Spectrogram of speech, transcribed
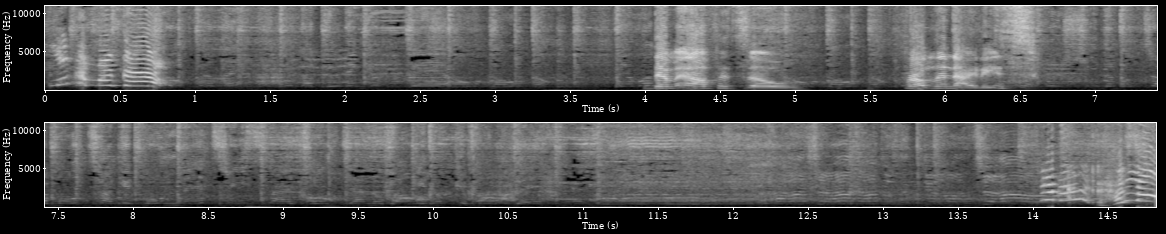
Look at my girl! Them outfits though, from the 90s. Hello!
